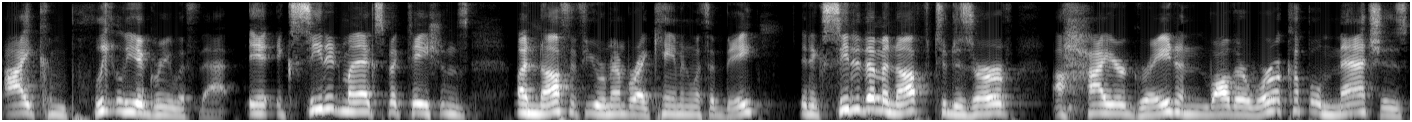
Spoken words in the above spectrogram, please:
I completely agree with that. It exceeded my expectations enough. If you remember, I came in with a B. It exceeded them enough to deserve a higher grade. And while there were a couple matches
